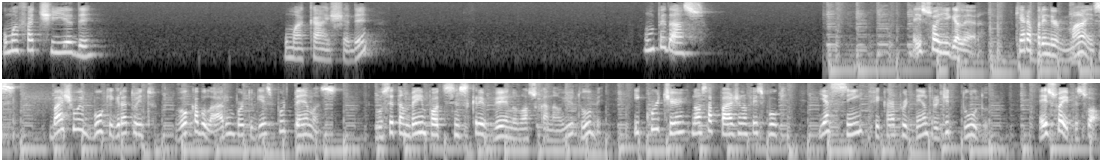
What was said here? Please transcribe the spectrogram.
uma fatia de, uma caixa de, um pedaço. É isso aí, galera. Quer aprender mais? Baixe o e-book gratuito Vocabulário em Português por Temas. Você também pode se inscrever no nosso canal YouTube e curtir nossa página no Facebook e assim ficar por dentro de tudo. É isso aí, pessoal.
